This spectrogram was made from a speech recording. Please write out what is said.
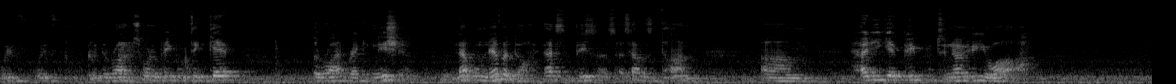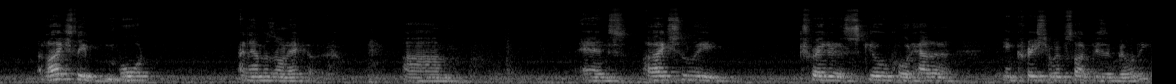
with, with, with the right sort of people to get the right recognition. And that will never die. That's the business. That's how it's done. Um, how do you get people to know who you are? And I actually bought an Amazon Echo. Um, and I actually created a skill called how to increase your website visibility.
